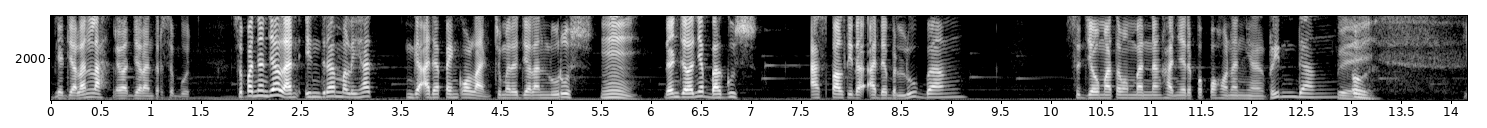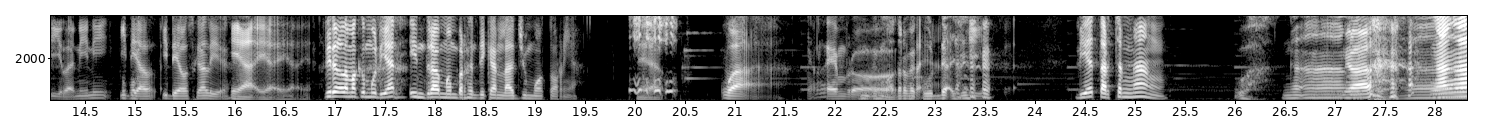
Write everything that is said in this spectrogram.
Dia jalan lah lewat jalan tersebut. Sepanjang jalan, Indra melihat nggak ada pengkolan, cuma ada jalan lurus. Hmm. Dan jalannya bagus. Aspal tidak ada berlubang. Sejauh mata memandang hanya ada pepohonan yang rindang. Oh, gila ini, ini ideal ideal sekali ya. Iya, iya, iya, iya. Tidak lama kemudian Indra memberhentikan laju motornya. Iya. Wah, Keren, Bro. Motor pakai kuda sih. dia tercengang. Wah, ngang. Nggak. Nganga,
